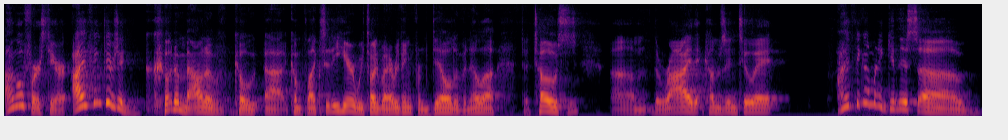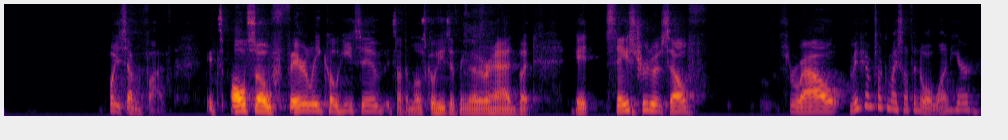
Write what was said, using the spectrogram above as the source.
I'll go first here. I think there's a good amount of co- uh, complexity here. We talked about everything from dill to vanilla to toast, um, the rye that comes into it. I think I'm going to give this uh, 0.75. It's also fairly cohesive. It's not the most cohesive thing that I've ever had, but it stays true to itself throughout. Maybe I'm talking myself into a one here.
